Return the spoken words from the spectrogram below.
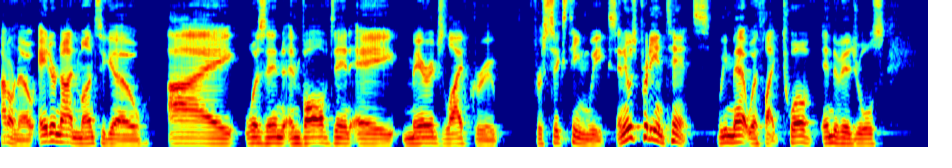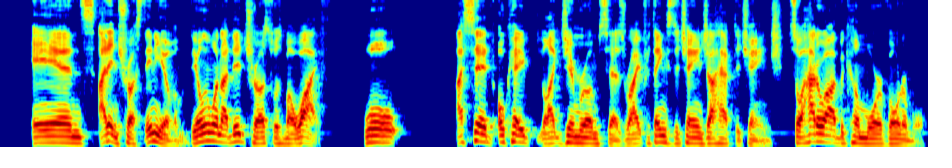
I don't know, eight or nine months ago, I was in, involved in a marriage life group for 16 weeks. And it was pretty intense. We met with like 12 individuals and I didn't trust any of them. The only one I did trust was my wife. Well, I said, okay, like Jim Rohn says, right? For things to change, I have to change. So how do I become more vulnerable?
